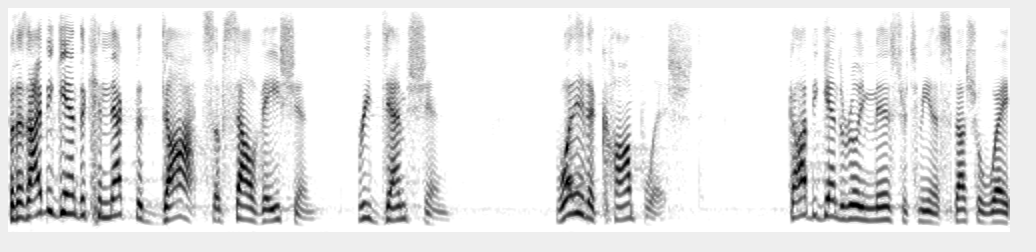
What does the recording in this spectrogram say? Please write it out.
But as I began to connect the dots of salvation, redemption, what it accomplished, God began to really minister to me in a special way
